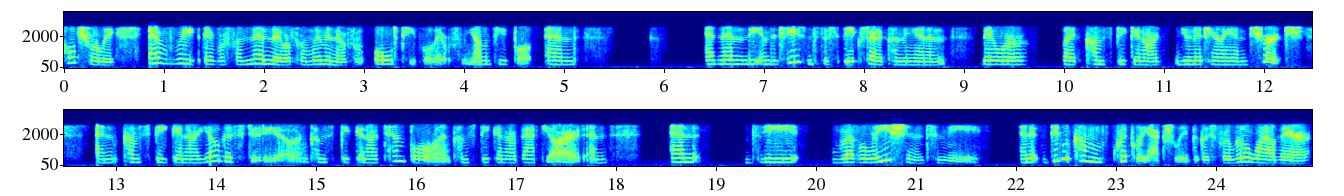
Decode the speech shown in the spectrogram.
culturally every they were from men they were from women they were from old people they were from young people and and then the invitations to speak started coming in and they were like come speak in our Unitarian church and come speak in our yoga studio and come speak in our temple and come speak in our backyard. And and the revelation to me and it didn't come quickly actually because for a little while there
